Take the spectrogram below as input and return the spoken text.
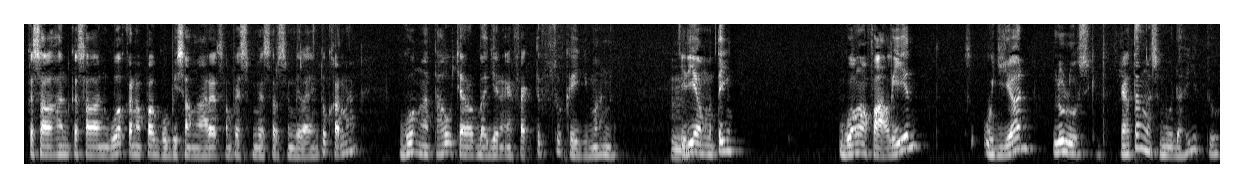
kesalahan-kesalahan gue kenapa gue bisa ngaret sampai semester 9 itu karena gue nggak tahu cara belajar yang efektif tuh kayak gimana. Hmm. jadi yang penting gue ngafalin ujian lulus gitu. Ternyata nggak semudah itu.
